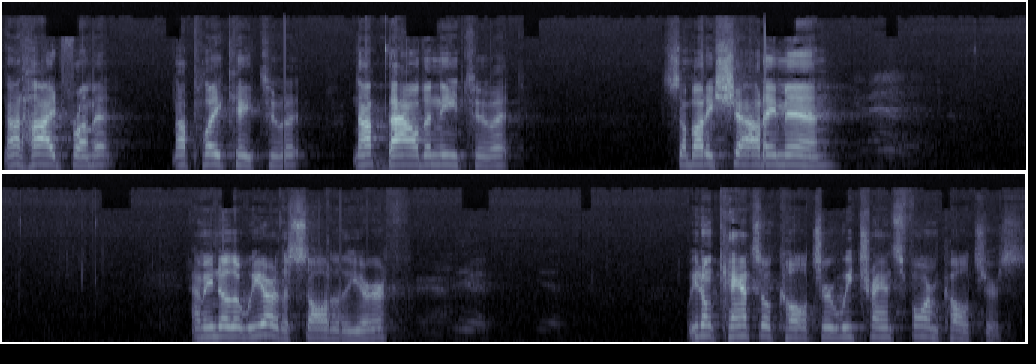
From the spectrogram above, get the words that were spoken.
not hide from it, not placate to it, not bow the knee to it. Somebody shout, Amen. amen. How many know that we are the salt of the earth? We don't cancel culture, we transform cultures.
